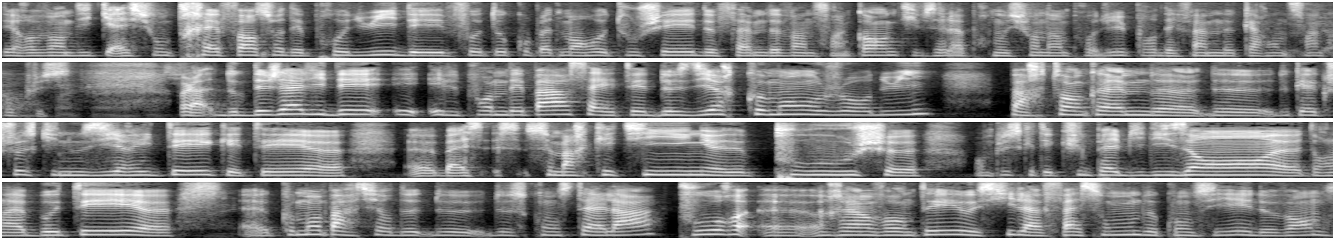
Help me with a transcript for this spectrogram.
des revendications très fortes sur des produits des photos complètement retouchées de femmes de 25 ans qui faisaient la promotion d'un produit pour des femmes de 45 ou plus. Voilà donc déjà l'idée et le point de départ ça a été de se dire comment aujourd'hui, partant quand même de, quelque chose qui nous irritait, qui était euh, euh, bah, ce marketing euh, push, en plus qui était culpabilisant dans la beauté, comment partir de, ce constat-là pour réinventer aussi la façon de conseiller et de vendre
